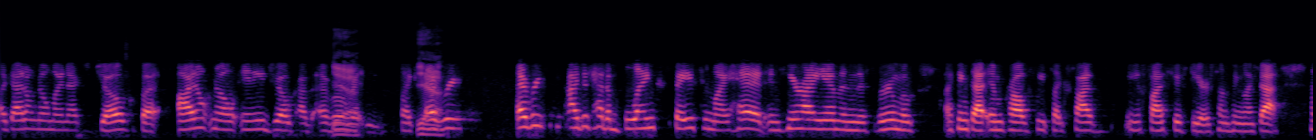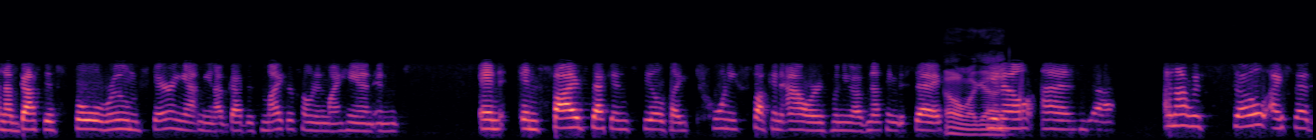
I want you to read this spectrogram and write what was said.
like I don't know my next joke, but I don't know any joke I've ever Yeah. written. Like Yeah. every everything I just had a blank space in my head and here I am in this room of I think that improv seats like five you know, five fifty or something like that. And I've got this full room staring at me and I've got this microphone in my hand and and in five seconds feels like twenty fucking hours when you have nothing to say Oh my god. you know and uh, and i was so i said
